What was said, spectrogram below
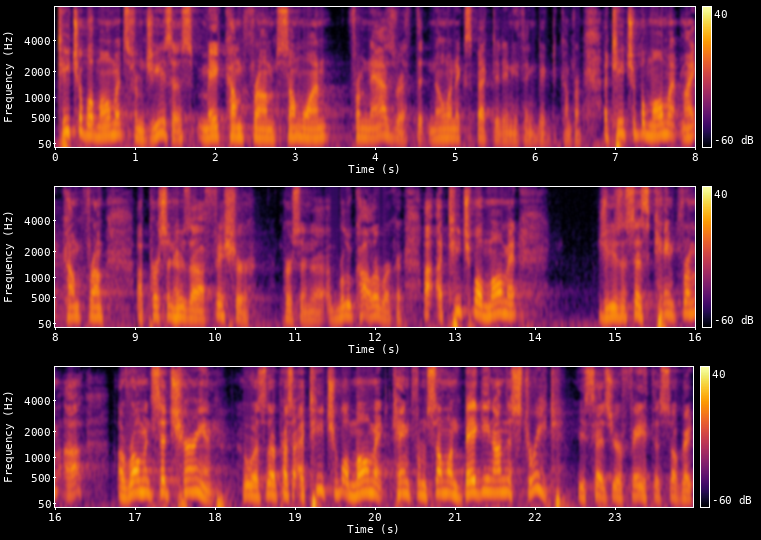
Teachable moments from Jesus may come from someone from Nazareth that no one expected anything big to come from. A teachable moment might come from a person who's a fisher person, a blue collar worker. A, a, teachable moment, Jesus says, came from a, a Roman centurion who was their president. A teachable moment came from someone begging on the street. He says, Your faith is so great.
